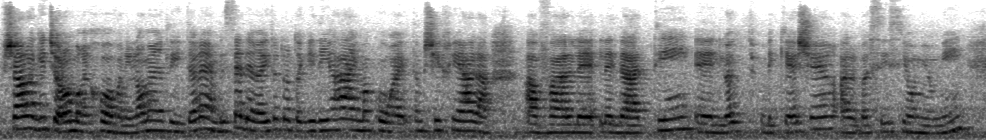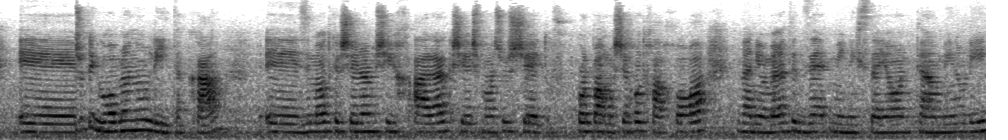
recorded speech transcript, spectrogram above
אפשר להגיד שלום ברחוב, אני לא אומרת להתעלם, בסדר, ראית אותו, תגידי היי, מה קורה, תמשיכי הלאה. אבל אה, לדעתי, אה, להיות בקשר על בסיס יומיומי, פשוט יגרום לנו להיתקע. אה, זה מאוד קשה להמשיך הלאה כשיש משהו שכל פעם מושך אותך אחורה, ואני אומרת את זה מניסיון, תאמינו לי,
